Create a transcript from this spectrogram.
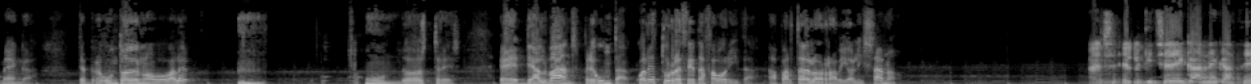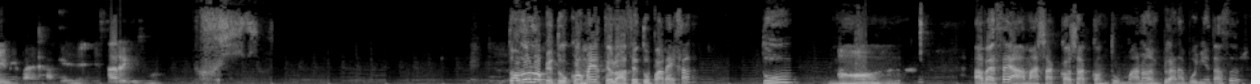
Venga, te pregunto de nuevo, ¿vale? un, dos, tres. Eh, de Albans, pregunta, ¿cuál es tu receta favorita? Aparte de los raviolis sanos. Es el cliché de carne que hace mi pareja, que está riquísimo. ¿Todo lo que tú comes te lo hace tu pareja? ¿Tú mm, a veces amasas cosas con tus manos en plan a puñetazos?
